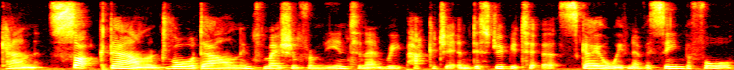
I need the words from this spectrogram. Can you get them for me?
can suck down and draw down information from the internet, repackage it, and distribute it at scale we've never seen before.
